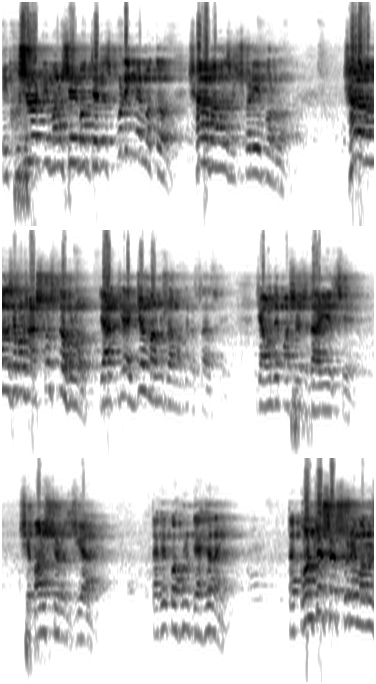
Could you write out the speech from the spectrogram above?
এই ঘোষণাটি মানুষের মধ্যে স্ফুলিং এর মতো সারা বাংলাদেশে ছড়িয়ে পড়ল। সারা বাংলাদেশের মানুষ আশ্বস্ত হলো যে আজকে একজন মানুষ আমাদের কাছে আছে, যে আমাদের পাশে এসে দাঁড়িয়েছে। সে মানুষটা হলো জিয়া তাকে কখনো দেখা নাই। তার কণ্ঠস্বর শুনে মানুষ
